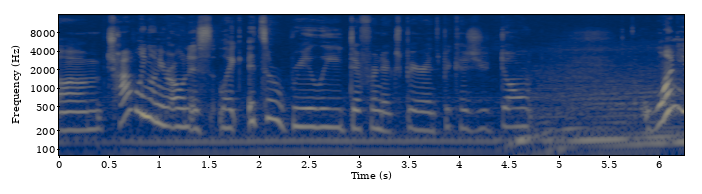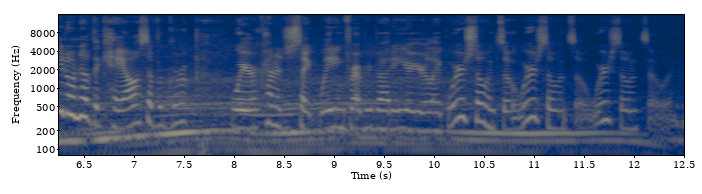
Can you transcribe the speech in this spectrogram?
Um, traveling on your own is like it's a really different experience because you don't one you don't have the chaos of a group where you're kind of just like waiting for everybody or you're like where's so and so where's so and so where's so and so and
